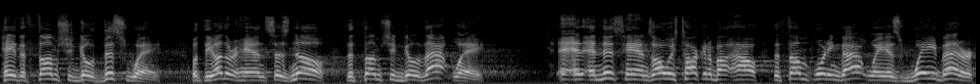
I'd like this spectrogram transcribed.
hey, the thumb should go this way, but the other hand says, no, the thumb should go that way. And, and, this hand's always talking about how the thumb pointing that way is way better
